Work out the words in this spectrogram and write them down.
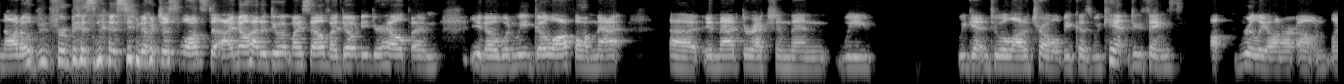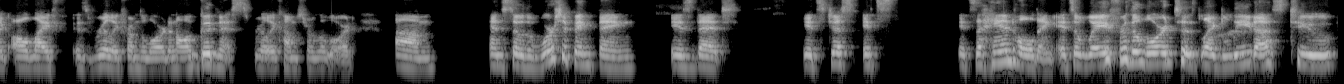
not open for business you know just wants to i know how to do it myself. I don't need your help. And you know when we go off on that uh, in that direction then we we get into a lot of trouble because we can't do things uh, really on our own. Like all life is really from the lord and all goodness really comes from the lord. Um, and so the worshiping thing is that it's just it's it's a hand holding. It's a way for the lord to like lead us to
